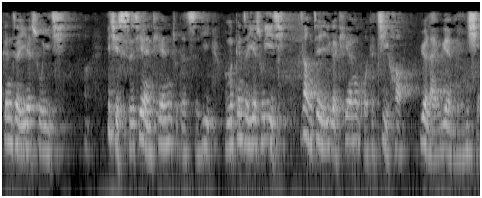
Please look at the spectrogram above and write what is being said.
跟着耶稣一起啊，一起实现天主的旨意。我们跟着耶稣一起，让这一个天国的记号越来越明显。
